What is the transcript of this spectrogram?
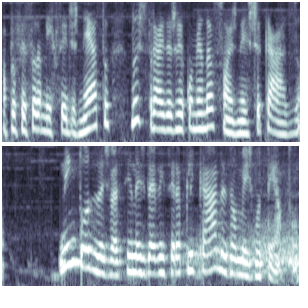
A professora Mercedes Neto nos traz as recomendações neste caso. Nem todas as vacinas devem ser aplicadas ao mesmo tempo.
